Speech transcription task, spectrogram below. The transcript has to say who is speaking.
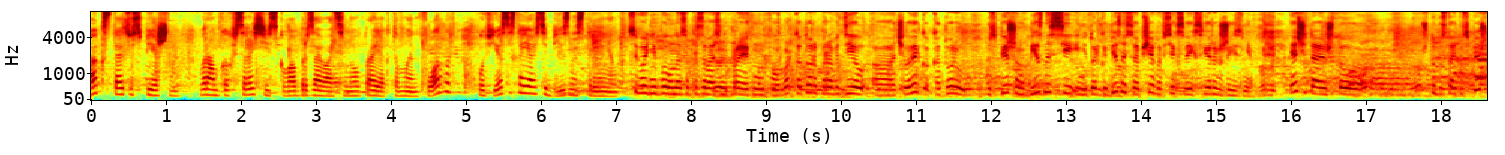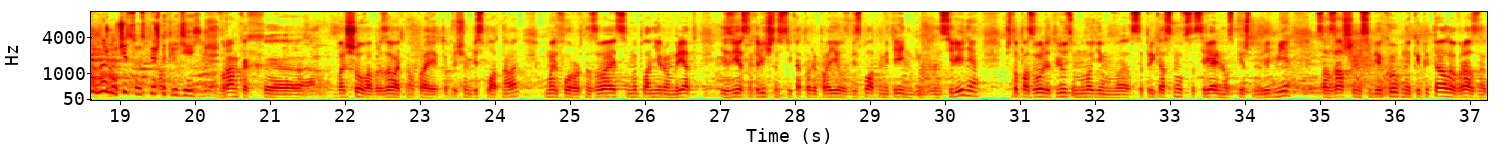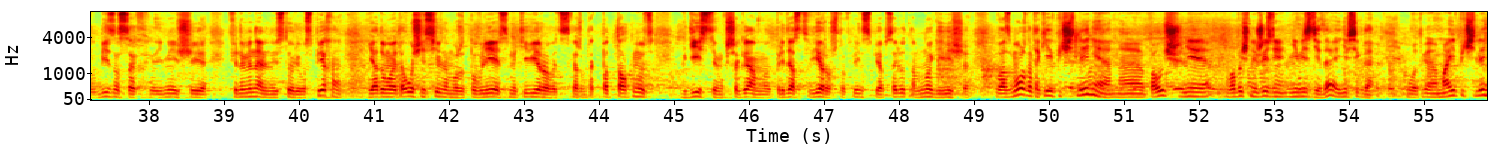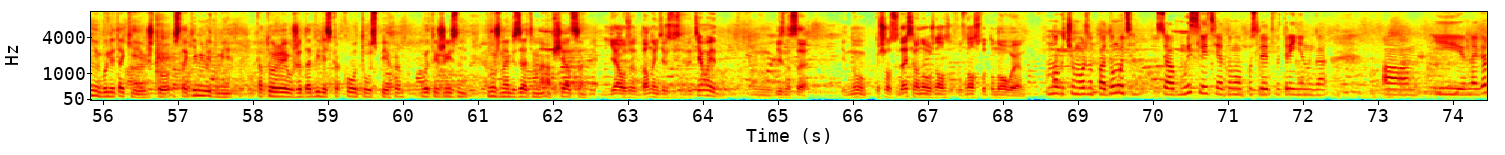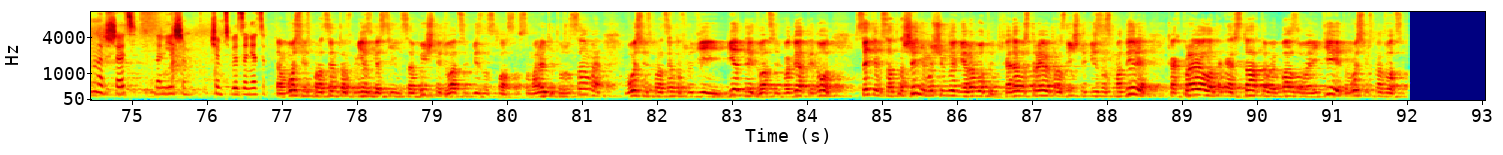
Speaker 1: Как стать успешным? В рамках всероссийского образовательного проекта Man Forward в Уфе состоялся бизнес-тренинг.
Speaker 2: Сегодня был у нас образовательный проект Man Forward, который проводил а, человек, который успешен в бизнесе и не только в бизнесе, а вообще во всех своих сферах жизни. Я считаю, что а, чтобы стать успешным, нужно учиться у успешных людей.
Speaker 3: В рамках э, большого образовательного проекта, причем бесплатного, Man Forward называется, мы планируем ряд известных личностей, которые проявят бесплатными тренингами для населения, что позволит людям, многим э, соприкоснуться с реально успешными людьми, создавшими себе крупные капиталы в разных бизнесах, имеющие феноменальную историю успеха. Я думаю, это очень сильно может повлиять, смотивировать, скажем так, подтолкнуть к действиям, к шагам, придаст веру, что, в принципе, абсолютно многие вещи возможны.
Speaker 4: Такие впечатления э, получишь не в обычной жизни не везде, да, и не всегда. Вот. э, Мои впечатления были такие, что с такими людьми, которые уже добились какого-то успеха в этой жизни, нужно обязательно общаться.
Speaker 5: Я уже давно интересуюсь этой темой бизнеса. И, ну, пришел сюда, все равно узнал, узнал что-то новое.
Speaker 6: много чего можно подумать, все обмыслить, я думаю, после этого тренинга. А, И, наверное, решать в дальнейшем, чем тебе заняться.
Speaker 3: Там 80% мест гостиниц обычные, 20 бизнес-классов. В самолете то же самое. 80% людей бедные, 20 богатые. Но вот с этим соотношением очень многие работают. Когда выстраивают различные бизнес-модели, как правило, такая стартовая базовая идея – это 80 на 20.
